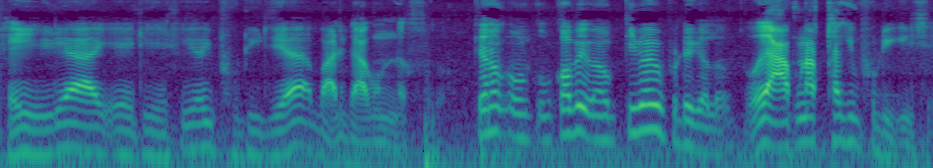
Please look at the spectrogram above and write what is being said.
সেই হিড়িয়া এটি এসে ওই ফুটি দিয়া বাড়িতে আগুন লাগছিল। কেন কবে কীভাবে ফুটে গেল? ওই আপনার থাকি ফুটে গেছে।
